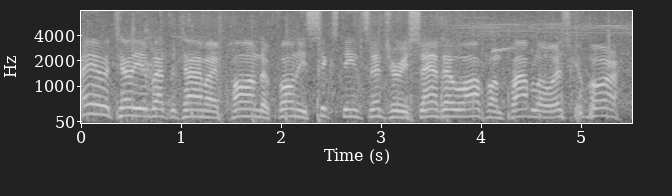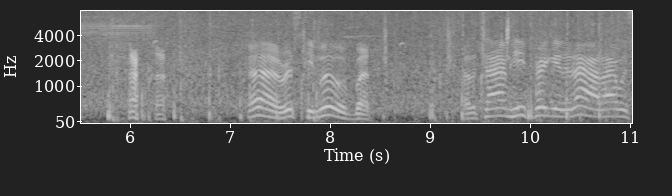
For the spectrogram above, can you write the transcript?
I ever tell you about the time I pawned a phony 16th century Santo off on Pablo Escobar? ah, risky move, but by the time he figured it out, I was...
